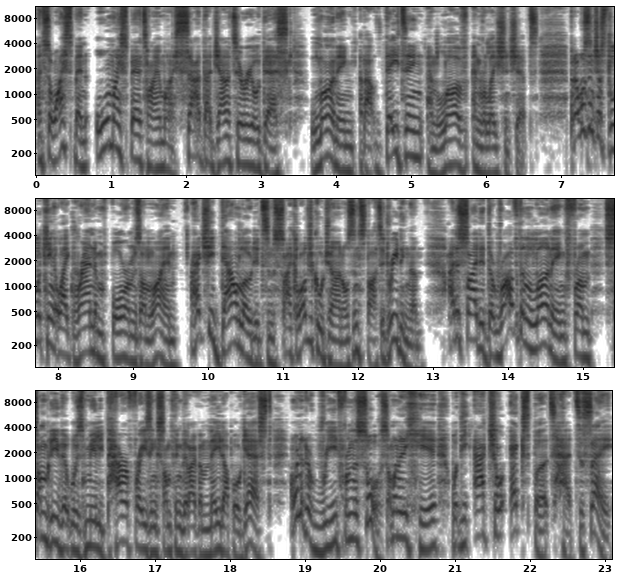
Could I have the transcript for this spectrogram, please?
And so I spent all my spare time when I sat at that janitorial desk learning about dating and love and relationships. But I wasn't just looking at like random forums online. I actually downloaded some psychological journals and started reading them. I decided that rather than learning from somebody that was merely paraphrasing something that I've made up or guessed, I wanted to read from the source. I wanted to hear what the actual experts had to say.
